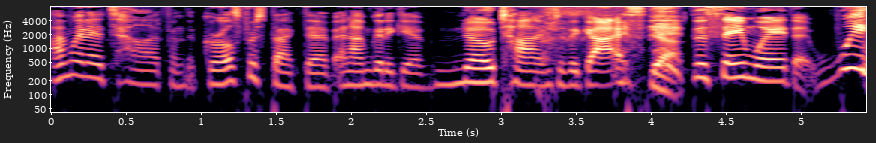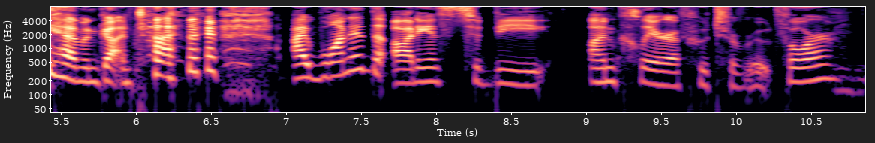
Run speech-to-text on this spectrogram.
I'm going to tell it from the girl's perspective, and I'm going to give no time to the guys. Yeah. the same way that we haven't gotten time. I wanted the audience to be unclear of who to root for. Mm-hmm.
